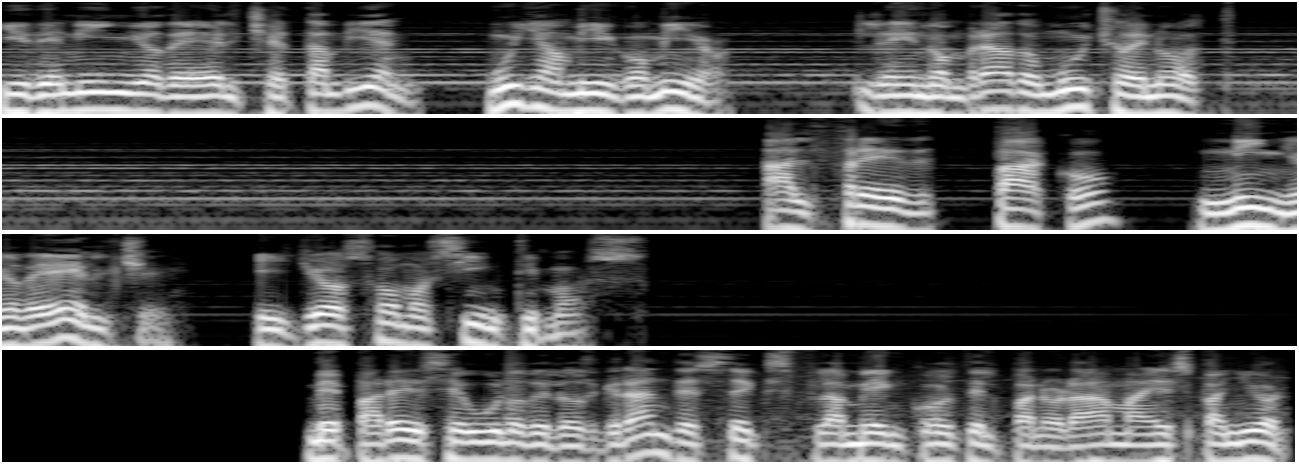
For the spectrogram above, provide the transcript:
Y de Niño de Elche también, muy amigo mío. Le he nombrado mucho en OT. Alfred, Paco, Niño de Elche y yo somos íntimos. Me parece uno de los grandes ex flamencos del panorama español.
